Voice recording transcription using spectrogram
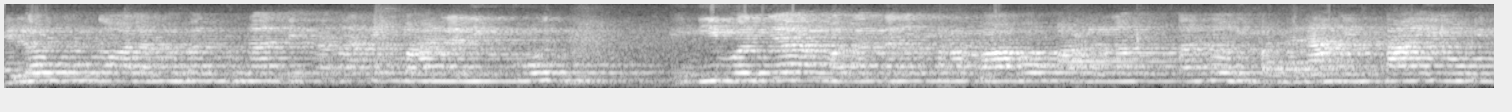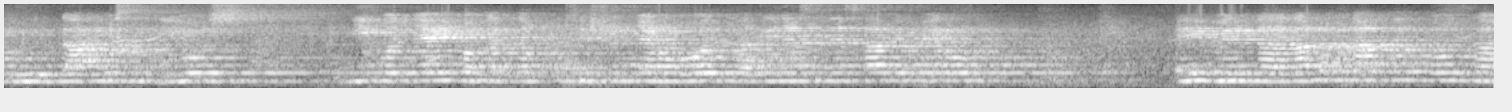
Hello, mundo, alam naman po natin ang ating mahal na lingkod. Iniwan niya ang maganda ng trabaho para lang, ano, ipanalangin tayo, iluhod tayo sa Diyos. Iniwan niya yung magandang posisyon niya roon. Lagi niya sinasabi, pero, amen, na alam natin mo na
